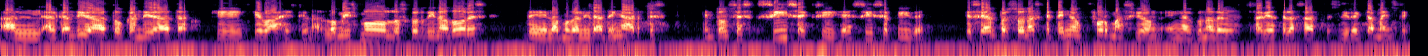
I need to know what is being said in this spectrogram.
al, candidato o candidata que, va a gestionar. Lo mismo los coordinadores de la modalidad en artes. Entonces sí se exige, sí se pide que sean personas que tengan formación en alguna de las áreas de las artes directamente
